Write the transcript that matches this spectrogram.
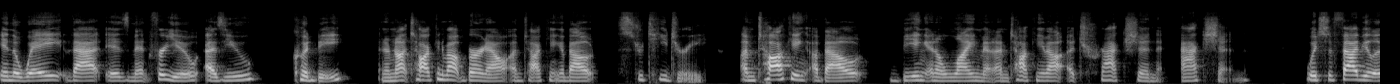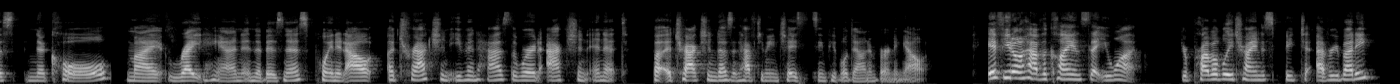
in the way that is meant for you as you could be. And I'm not talking about burnout, I'm talking about strategery. I'm talking about being in alignment. I'm talking about attraction action, which the fabulous Nicole, my right hand in the business, pointed out attraction even has the word action in it. but attraction doesn't have to mean chasing people down and burning out. If you don't have the clients that you want, you're probably trying to speak to everybody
